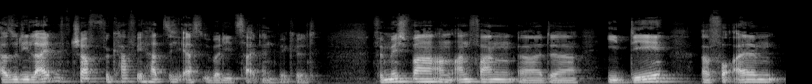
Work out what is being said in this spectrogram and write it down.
Also die Leidenschaft für Kaffee hat sich erst über die Zeit entwickelt. Für mich war am Anfang äh, der Idee äh, vor allem,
